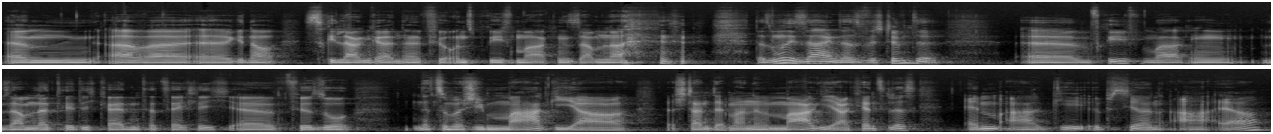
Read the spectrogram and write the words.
Ähm, aber äh, genau, Sri Lanka, ne, für uns Briefmarkensammler. das muss ich sagen, dass bestimmte äh, Briefmarkensammlertätigkeiten tatsächlich äh, für so Ne, zum Beispiel Magier, stand da immer, ne? Magier, kennst du das? M-A-G-Y-A-R.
